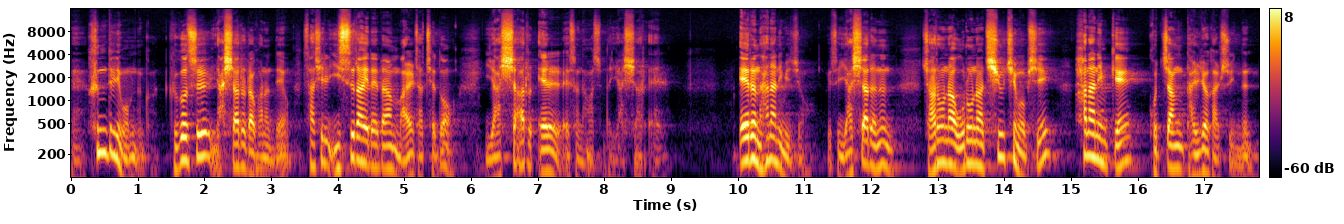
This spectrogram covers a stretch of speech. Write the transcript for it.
예, 흔들림 없는 것. 그것을 야샤르라고 하는데요. 사실 이스라엘이라는 말 자체도 야샤르엘에서 나왔습니다. 야샤르엘. 엘은 하나님이죠. 그래서 야샤르는 좌로나 우로나 치우침 없이 하나님께 곧장 달려갈 수 있는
